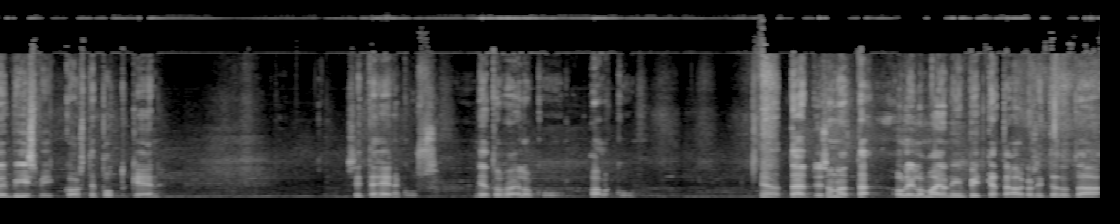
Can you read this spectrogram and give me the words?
oli viisi viikkoa sitten putkeen sitten heinäkuussa ja tuohon elokuun alkuun. Ja täytyy sanoa, että oli loma jo niin pitkä, että alkoi sitten tota,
